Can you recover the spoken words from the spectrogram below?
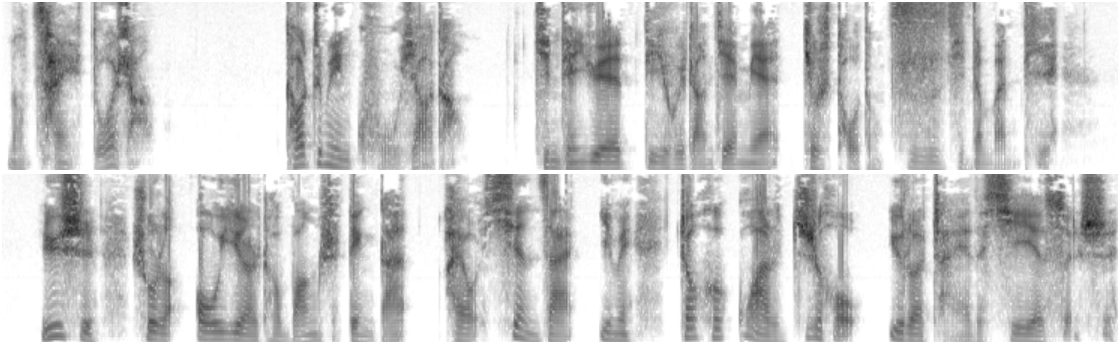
能参与多少？陶志明苦笑道：“今天约地会长见面，就是头疼资金的问题。”于是说了欧伊尔特王室订单，还有现在因为昭和挂了之后。娱乐产业的歇业损失，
